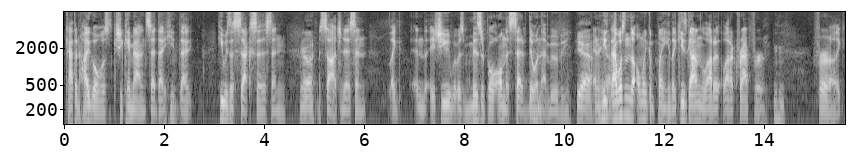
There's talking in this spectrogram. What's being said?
Katherine Heigl was she came out and said that he Mm-hmm. that he was a sexist and Really? misogynist and like and she was miserable on the set of doing that movie. Mm-hmm. Yeah, and he yeah. that wasn't the only complaint. He like he's gotten a lot of a lot of crap for Mm-hmm. for uh, like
